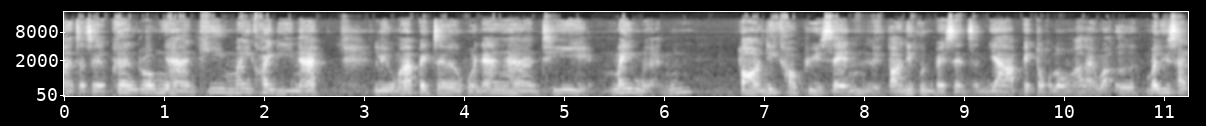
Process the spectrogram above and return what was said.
อาจจะเจอเพื่อนร่วมงานที่ไม่ค่อยดีนัก หรือว่าไปเจอหัวหน้างานที่ไม่เหมือนตอนที่เขาพรีเซนต์หรือตอนที่คุณไปเซ็นสัญญาไปตกลงอะไรว่าเออบริษัท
